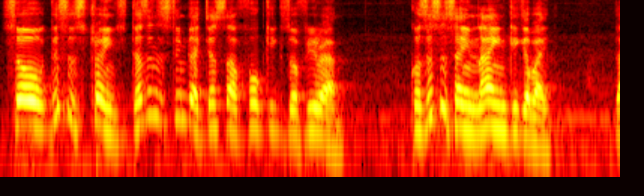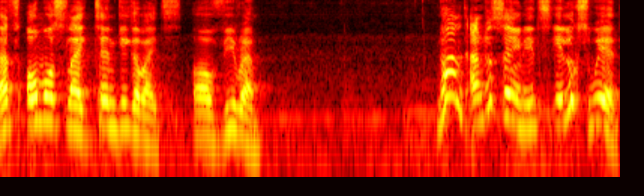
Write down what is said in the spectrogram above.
So this is strange. Doesn't the Steam Deck just have 4 gigs of VRAM? Because this is saying 9 gigabyte. That's almost like 10 gigabytes of VRAM. No, I'm, I'm just saying it's it looks weird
